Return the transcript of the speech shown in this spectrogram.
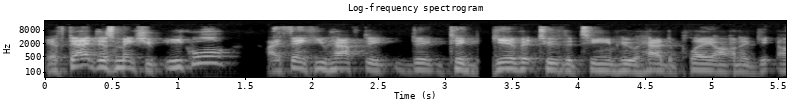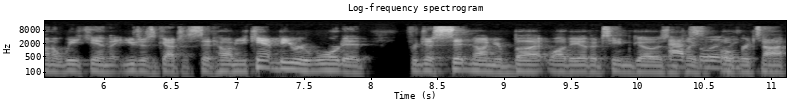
if that just makes you equal I think you have to, to, to give it to the team who had to play on a on a weekend that you just got to sit home. You can't be rewarded for just sitting on your butt while the other team goes and Absolutely. plays overtime.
